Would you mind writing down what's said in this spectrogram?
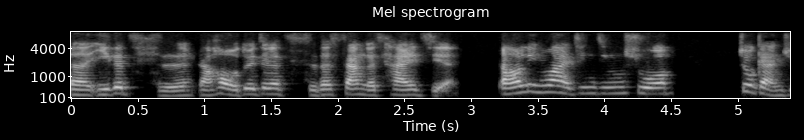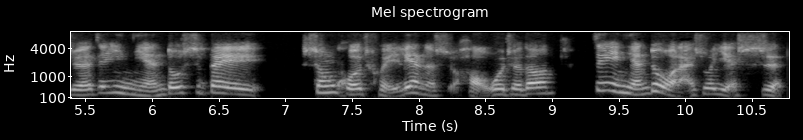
呃，一个词，然后我对这个词的三个拆解，然后另外晶晶说，就感觉这一年都是被生活锤炼的时候。我觉得这一年对我来说也是，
